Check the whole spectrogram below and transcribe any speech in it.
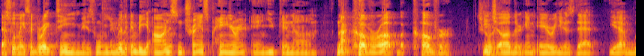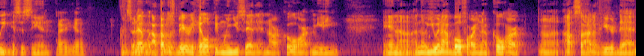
that's what makes a great team. Is when you really can be honest and transparent, and you can um, not cover up but cover each other in areas that you have weaknesses in. There you go. And so that I thought it was very healthy when you said that in our cohort meeting. And uh, I know you and I both are in a cohort uh, outside of here that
